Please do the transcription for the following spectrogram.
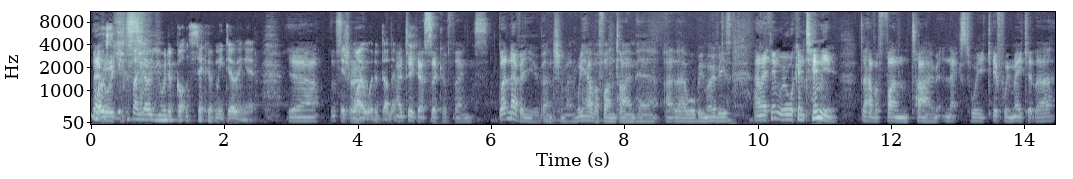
maybe Mostly we could- because I know you would have gotten sick of me doing it, Yeah, that's is true. why I would have done it. I do get sick of things. But never you, Benjamin. We have a fun time here at There Will Be Movies. And I think we will continue to have a fun time next week if we make it there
